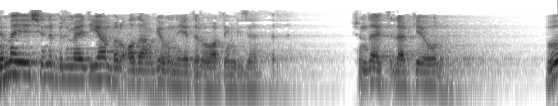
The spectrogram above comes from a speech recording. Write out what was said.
nima yeyishini bilmaydigan bir odamga uni yedirib yubordingiz dedi. Shunda aytdilarki o'g'lim bu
